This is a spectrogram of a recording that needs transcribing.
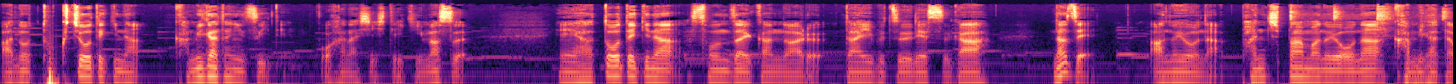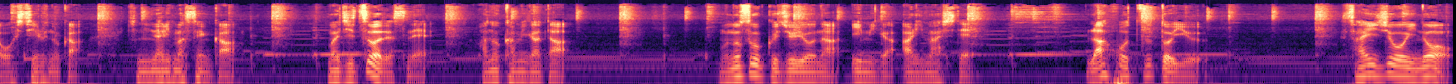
あの特徴的な髪型についてお話ししていきます。えー、圧倒的な存在感のある大仏ですが、なぜあのようなパンチパーマのような髪型をしているのか気になりませんか？まあ、実はですね、あの髪型、ものすごく重要な意味がありまして、ラホツという最上位の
